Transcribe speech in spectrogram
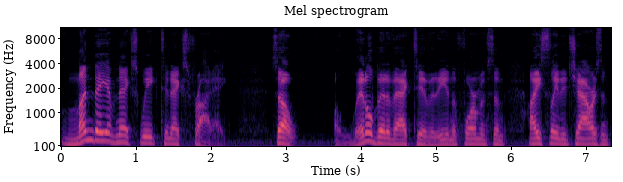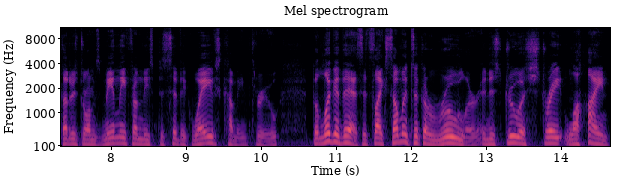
Monday of next week to next Friday. So a little bit of activity in the form of some isolated showers and thunderstorms, mainly from these Pacific waves coming through. But look at this. It's like someone took a ruler and just drew a straight line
